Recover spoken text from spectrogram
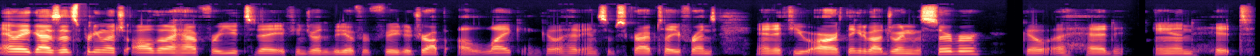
anyway, guys, that's pretty much all that I have for you today. If you enjoyed the video, feel free to drop a like and go ahead and subscribe, tell your friends. And if you are thinking about joining the server, go ahead and hit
